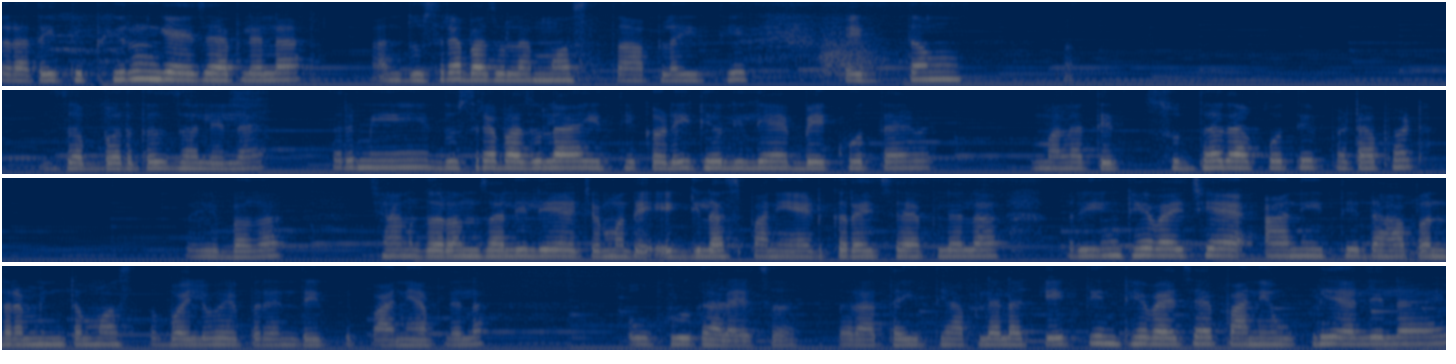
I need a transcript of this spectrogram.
तर आता इथे फिरून घ्यायचं आहे आपल्याला. आणि दुसऱ्या बाजूला मस्त आपलं इथे एकदम जबरदस्त झालेला आहे. तर मी दुसऱ्या बाजूला इथे कढई ठेवलेली आहे बेक होत आहे. तुम्हाला ते सुद्धा दाखवते फटाफट. हे बघा. छान गरम झालेली आहे. याच्यामध्ये एक गिलास पाणी ॲड करायचं आहे आपल्याला. रिंग ठेवायची आहे आणि इथे दहा पंधरा मिनटं मस्त बॉईल होईपर्यंत इथे पाणी आपल्याला उकळू घालायचं. तर आता इथे आपल्याला केक टीन ठेवायचं आहे पाणी उकळी आलेलं आहे.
